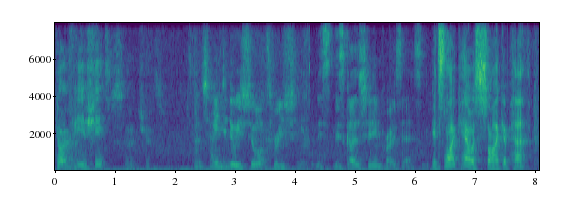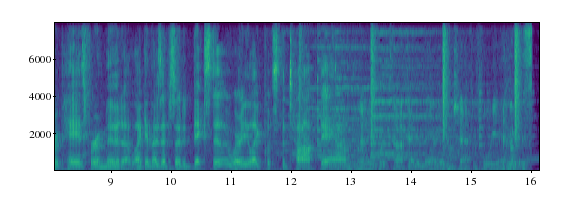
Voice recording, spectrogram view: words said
Go for your shit. He's gonna change into his shorts for his shit. This this guy's shitting process. It's like how a psychopath prepares for a murder, like in those episodes of Dexter, where he like puts the tarp down. I need to put a tarp down in there. He hasn't chat for 40 hours.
